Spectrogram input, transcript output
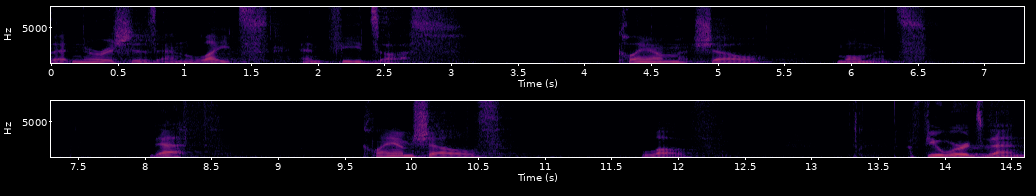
that nourishes and lights and feeds us. Clamshell moments. Death, clamshells, love A few words then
